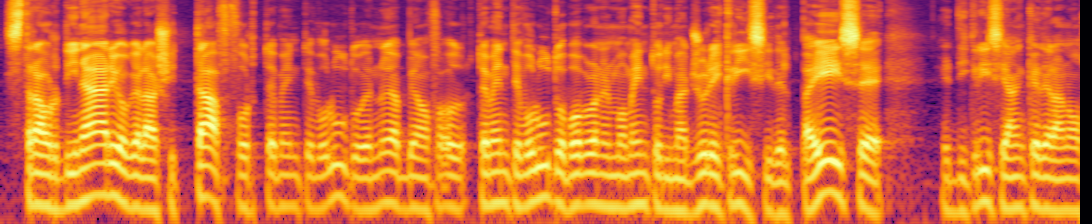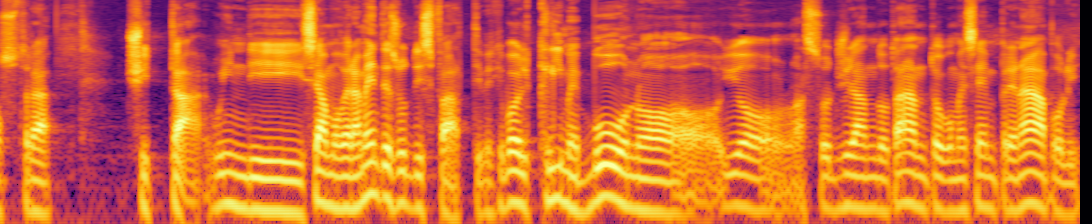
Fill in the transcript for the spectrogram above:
straordinario che la città ha fortemente voluto, che noi abbiamo fortemente voluto proprio nel momento di maggiore crisi del paese e di crisi anche della nostra città, quindi siamo veramente soddisfatti perché poi il clima è buono, io sto girando tanto come sempre Napoli,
